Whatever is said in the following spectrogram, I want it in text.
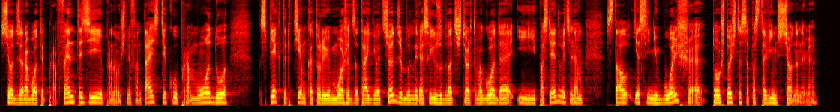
сёдзи работы про фэнтези, про научную фантастику, про моду, спектр тем, которые может затрагивать Сёдзи благодаря Союзу 24 года и последователям, стал, если не больше, то уж точно сопоставим с Сёнэнами.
